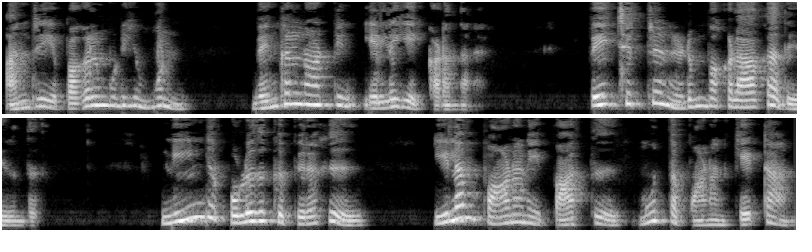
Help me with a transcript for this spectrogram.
அன்றைய பகல் முடியும் முன் வெங்கல் நாட்டின் எல்லையை கடந்தனர். பேச்சற்ற நெடும்பகலாக அது இருந்தது. நீண்ட பொழுதுக்கு பிறகு இளம் பாணனை பார்த்து மூத்த பாணன் கேட்டான்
